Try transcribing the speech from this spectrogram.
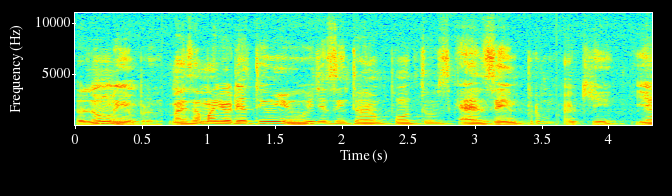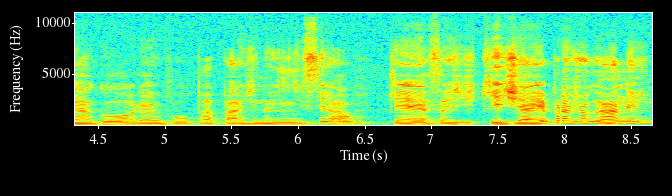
eu não lembro. Mas a maioria tem o UIDs, então é um ponto exemplo aqui. E agora eu vou para a página inicial, que é essa de que já é para jogar, né?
